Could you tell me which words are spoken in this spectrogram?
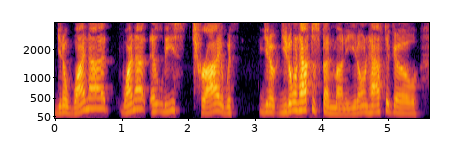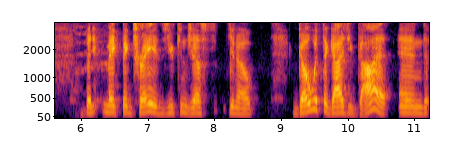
you know, why not? Why not at least try with? You know, you don't have to spend money. You don't have to go big, make big trades. You can just you know go with the guys you got. And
